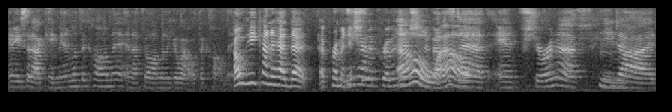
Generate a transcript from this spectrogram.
And he said, "I came in with a comet, and I felt I'm going to go out with a comet." Oh, he kind of had that a premonition. He had a premonition Oh, about wow. his death, and sure enough, he Hmm. died.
